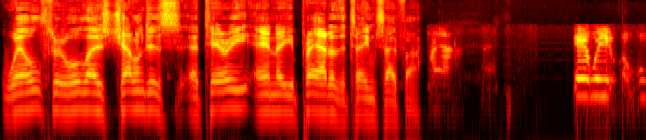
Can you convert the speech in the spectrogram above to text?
well through all those challenges, uh, Terry? And are you proud of the team so far? Yeah, we we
